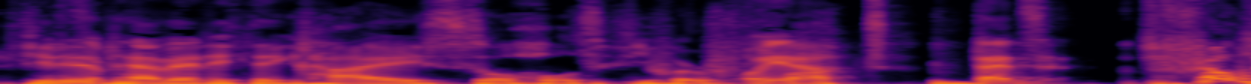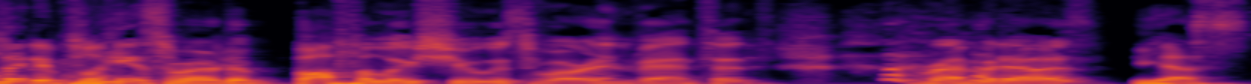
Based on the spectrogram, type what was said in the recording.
If you didn't have anything high sold, you were Oh, yeah. fucked. that's probably the place where the buffalo shoes were invented. Remember those? Yes.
